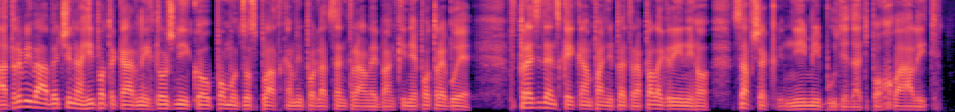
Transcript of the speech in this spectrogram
a drvivá väčšina hypotekárnych dlžníkov pomoc so splátkami podľa Centrálnej banky nepotrebuje. V prezidentskej kampani Petra Pellegriniho sa však nimi bude dať pochváliť.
